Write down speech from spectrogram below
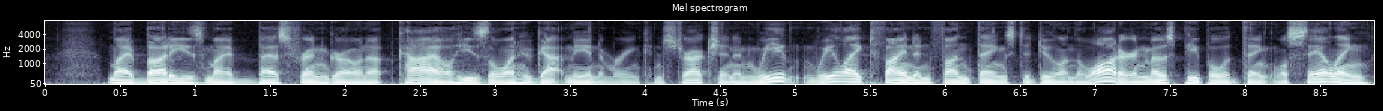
my buddies, my best friend growing up, Kyle, he's the one who got me into marine construction. And we we liked finding fun things to do on the water. And most people would think, well, sailing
